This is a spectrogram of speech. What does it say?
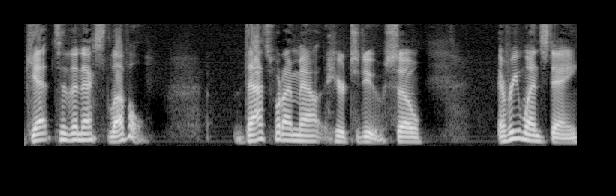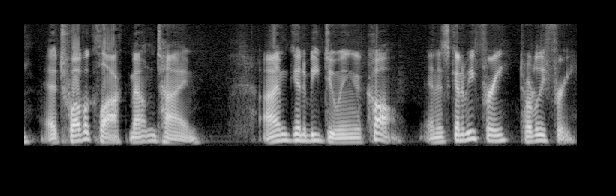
get to the next level? That's what I'm out here to do. So every Wednesday at 12 o'clock Mountain Time, I'm going to be doing a call and it's going to be free, totally free.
